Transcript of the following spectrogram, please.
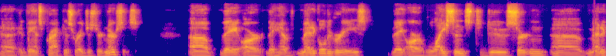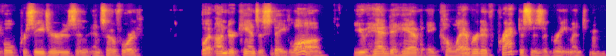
uh, advanced practice registered nurses. Uh, they are they have medical degrees. They are licensed to do certain uh, medical procedures and, and so forth. But under Kansas state law, you had to have a collaborative practices agreement Mhm.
